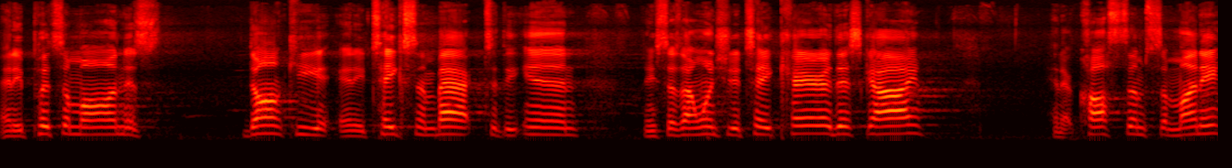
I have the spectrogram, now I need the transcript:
and he puts him on his donkey and he takes him back to the inn he says, I want you to take care of this guy. And it costs him some money,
